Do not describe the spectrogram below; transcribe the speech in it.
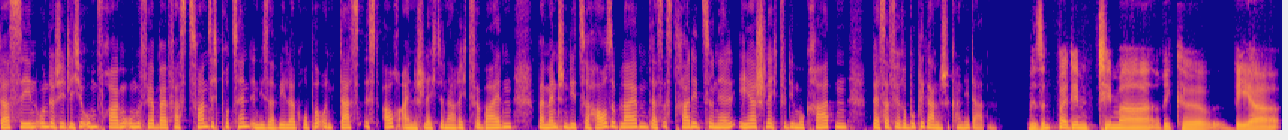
Das sehen unterschiedliche Umfragen ungefähr bei fast 20 Prozent in dieser Wählergruppe. Und das ist auch eine schlechte Nachricht für Biden, weil Menschen, die zu Hause bleiben, das ist traditionell eher schlecht für Demokraten, besser für republikanische Kandidaten. Wir sind bei dem Thema, Rike, wer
